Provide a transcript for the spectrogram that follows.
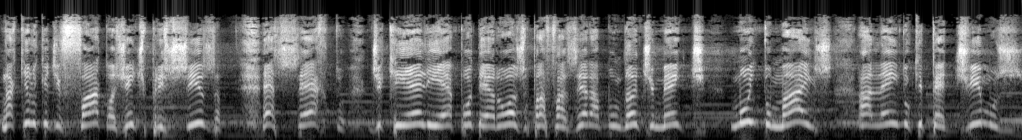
naquilo que de fato a gente precisa, é certo de que Ele é poderoso para fazer abundantemente, muito mais além do que pedimos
